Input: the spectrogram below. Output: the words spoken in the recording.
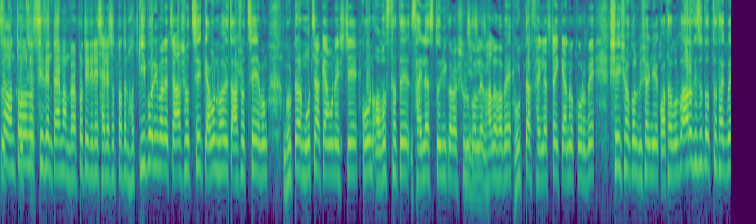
সাইলেস প্রস্তুত অন্ত সিজন টাইম আমরা প্রতিদিনই সাইলেস উৎপাদন হচ্ছে। কি পরিমাণে চাষ হচ্ছে কেমন ভাবে চাষ হচ্ছে এবং ভুট্টার মোচা কেমন এসছে কোন অবস্থাতে সাইলাস তৈরি করা শুরু করলে ভালো হবে ভুট্টার সাইলাসটাই কেন করবে সেই সকল বিষয় নিয়ে কথা বলব। আরও কিছু তথ্য থাকবে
